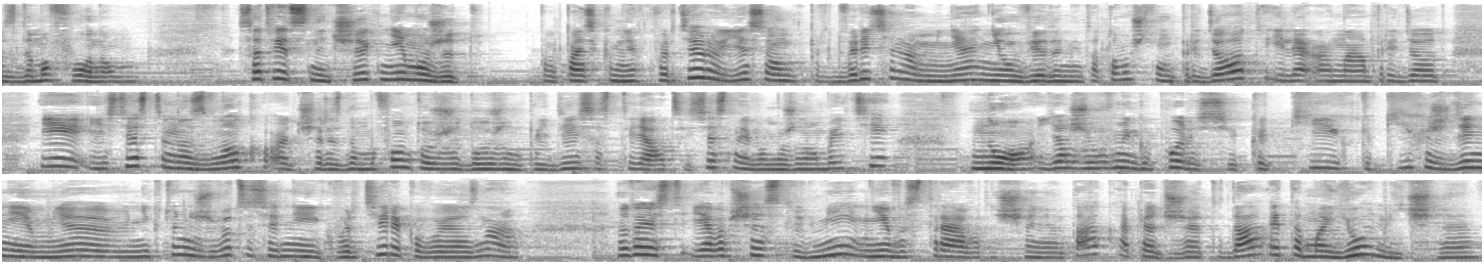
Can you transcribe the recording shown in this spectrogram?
с домофоном. Соответственно, человек не может попасть ко мне в квартиру, если он предварительно меня не уведомит о том, что он придет или она придет. И, естественно, звонок через домофон тоже должен, по идее, состояться. Естественно, его можно обойти, но я живу в мегаполисе. Какие, какие хождения? Меня никто не живет в соседней квартире, кого я знаю. Ну, то есть я вообще с людьми не выстраиваю отношения так. Опять же, это, да, это мое личное.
